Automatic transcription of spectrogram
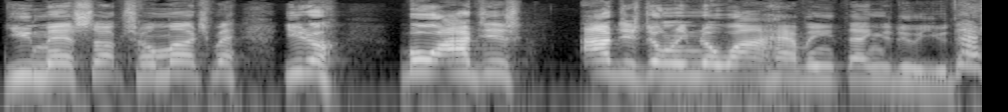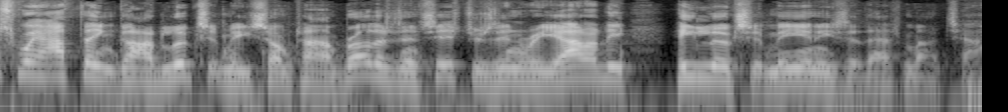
You mess up so much, man. You know, boy, I just I just don't even know why I have anything to do with you. That's way I think God looks at me sometimes. Brothers and sisters, in reality, He looks at me and He said, That's my child.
